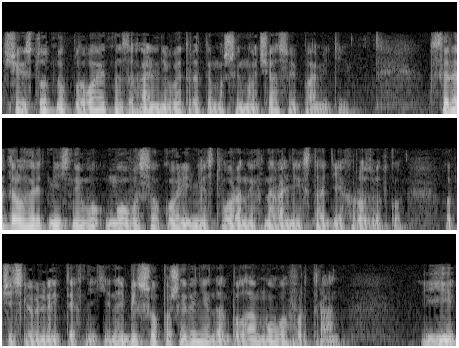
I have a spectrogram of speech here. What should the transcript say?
що істотно впливають на загальні витрати машинного часу і пам'яті. Серед алгоритмічних мов високого рівня, створених на ранніх стадіях розвитку обчислювальної техніки, найбільшого поширення набула мова Fortran. Її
